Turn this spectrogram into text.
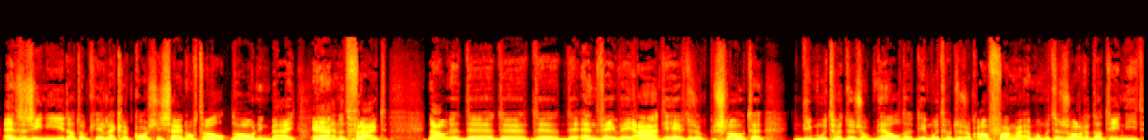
En ze zien hier dat ook hier lekkere kostjes zijn, oftewel de honingbij Ja. en het fruit. Nou, de, de, de, de NVWA die heeft dus ook besloten, die moeten we dus ook melden, die moeten we dus ook afvangen. En we moeten zorgen dat die niet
